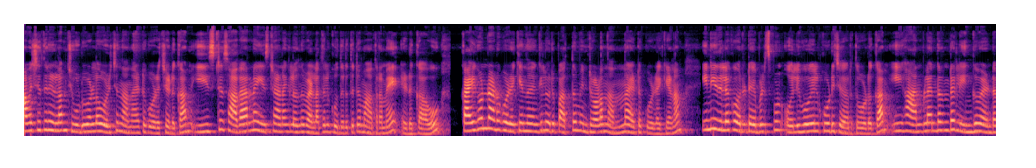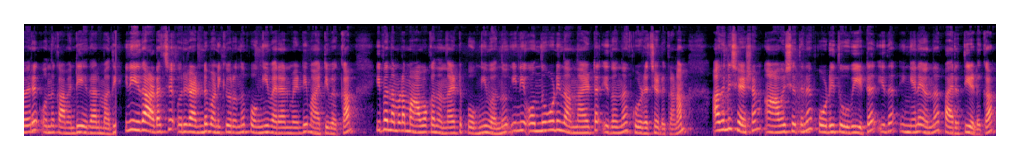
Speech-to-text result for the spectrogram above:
ആവശ്യത്തിനുള്ള ചൂടുവെള്ളം ഒഴിച്ച് നന്നായിട്ട് കുഴച്ചെടുക്കാം. ഈസ്റ്റ് സാധാരണ ഈസ്റ്റ് ആണെങ്കിൽ ഒന്ന് വെള്ളത്തിൽ കുതിർത്തിട്ട് മാത്രമേ എടുക്കാവൂ. കൈകൊണ്ടാണ് കുഴയ്ക്കുന്നതെങ്കിൽ ഒരു പത്ത് മിനിറ്റോളം നന്നായിട്ട് കുഴയ്ക്കണം. ഇനി ഇതിലേക്ക് ഒരു ടേബിൾ സ്പൂൺ ഒലിവ് ഓയിൽ കൂടി ചേർത്ത് കൊടുക്കാം. ഈ ഹാൻഡ് ബ്ലെൻഡറിന്റെ ലിങ്ക് വേണ്ടവർ ഒന്ന് കമന്റ് ചെയ്താൽ മതി. ഇനി ഇത് അടച്ച് ഒരു രണ്ട് മണിക്കൂർ ഒന്ന് പൊങ്ങി വരാൻ വേണ്ടി മാറ്റി വെക്കാം ഇപ്പം നമ്മുടെ മാവൊക്കെ നന്നായിട്ട് പൊങ്ങി വന്നു. ഇനി ഒന്നുകൂടി നന്നായിട്ട് ഇതൊന്ന് കുഴച്ചെടുക്കണം. അതിനുശേഷം ആവശ്യത്തിന് പൊടി തൂവിയിട്ട് ഇത് ഇങ്ങനെ ഒന്ന് പരത്തിയെടുക്കാം.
